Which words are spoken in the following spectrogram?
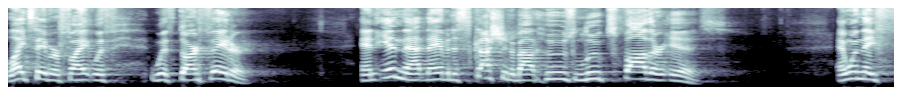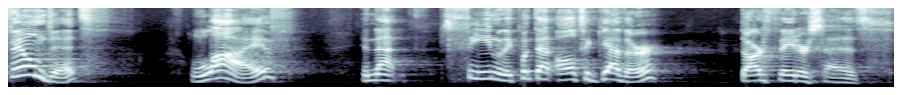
lightsaber fight with, with Darth Vader. And in that, they have a discussion about whose Luke's father is. And when they filmed it live in that scene, when they put that all together, Darth Vader says,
